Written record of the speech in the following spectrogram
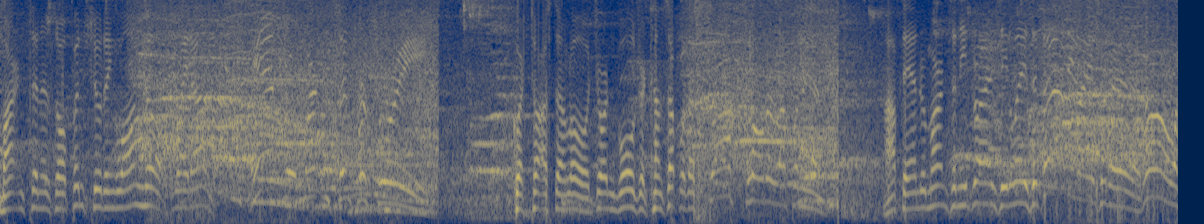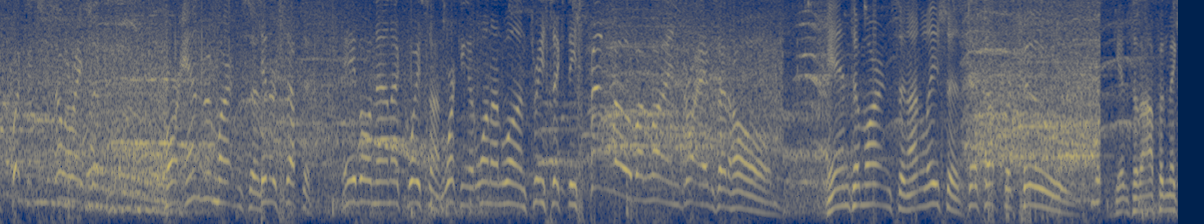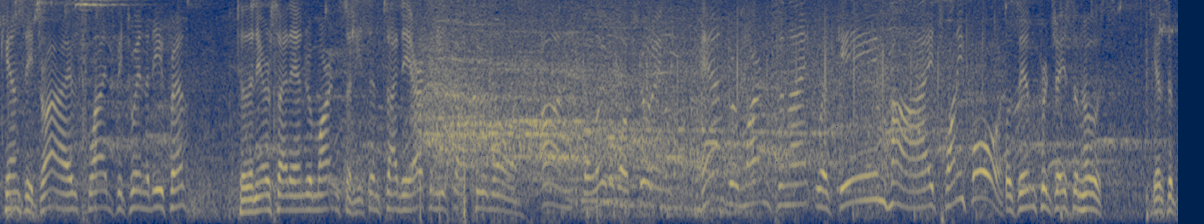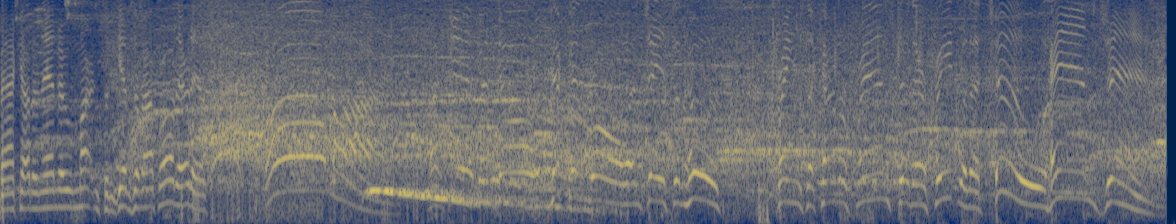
Martinson is open, shooting long, Mills right on. Andrew Martinson for three. Quick toss down low. Jordan Bolger comes up with a soft floater up and in. Off to Andrew Martinson. He drives, he lays it down, he lays it in. Oh, a quick acceleration for Andrew Martinson. Intercepted. Abo Nana Quaison working at one-on-one. 360 spin move, a line drives it home. Into Martinson, unleashes, sits up for two. Gives it off and McKenzie drives, slides between the defense. To the near side, Andrew Martinson. He's inside the arc and he's got two more. Unbelievable shooting. Andrew Martinson tonight with game high 24. Goes in for Jason Huus. Gives it back out and Andrew Martinson gives it off. Oh, there it is. Oh my! A give and go, pick and roll, and Jason Huus the counter fans to their feet with a two-hand jam.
